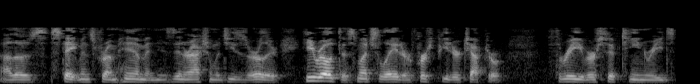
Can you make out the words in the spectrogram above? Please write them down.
uh, those statements from him and his interaction with Jesus earlier. He wrote this much later. 1 Peter chapter 3 verse 15 reads,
